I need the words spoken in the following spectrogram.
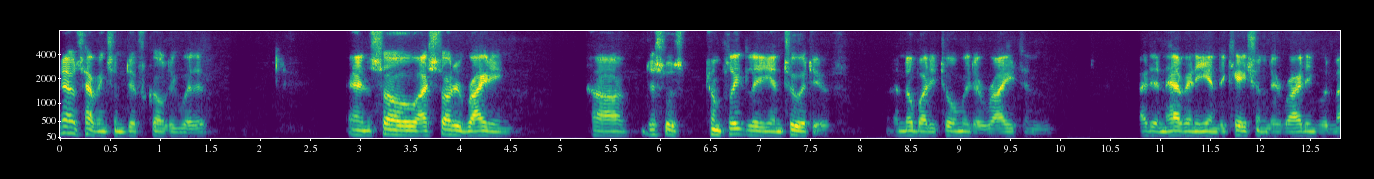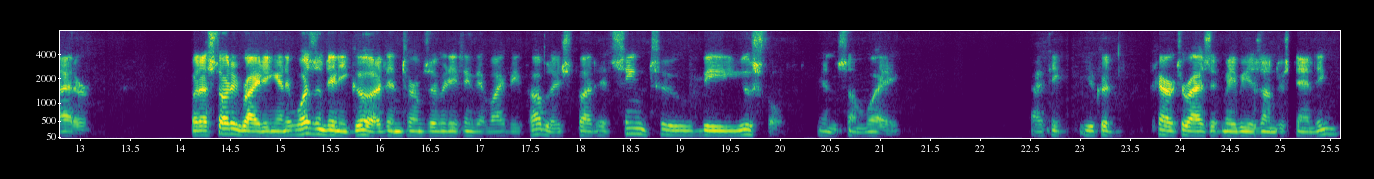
I was having some difficulty with it. And so I started writing. Uh, this was completely intuitive. And nobody told me to write, and I didn't have any indication that writing would matter. But I started writing, and it wasn't any good in terms of anything that might be published, but it seemed to be useful in some way. I think you could characterize it maybe as understanding,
